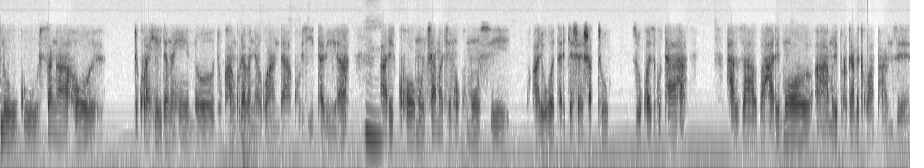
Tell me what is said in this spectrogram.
ni ugusa nk'aho dukora hirya no hino dukangurira abanyarwanda kubyitabira ariko mu ncamake nko ku munsi ari wo tariki esheshatu z'ukwezi gutaha hazaba harimo muri porogaramu twapanze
